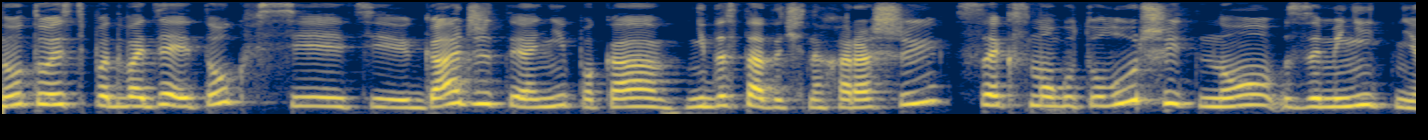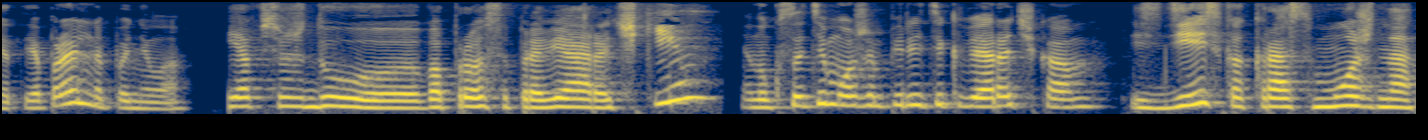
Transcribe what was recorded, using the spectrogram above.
Ну, то есть, подводя итог, все эти гаджеты, они пока недостаточно хороши. Секс могут улучшить, но заменить нет. Я правильно поняла? Я все жду э, вопросы про VR-очки. Ну, кстати, можем перейти к VR-очкам. Здесь как раз можно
